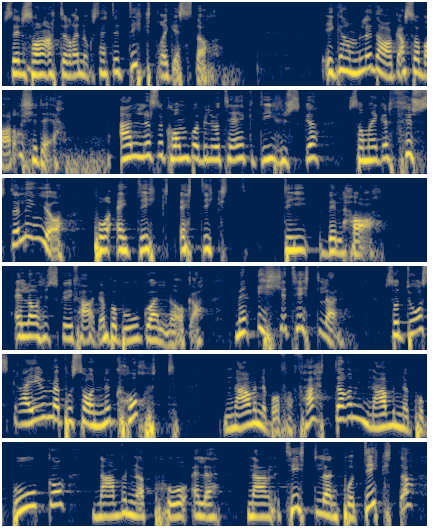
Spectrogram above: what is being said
så er det sånn at det er noe som heter diktregister. I gamle dager så var det ikke det. Alle som kom på bibliotek, de husker som regel førstelinja på et dikt, et dikt de vil ha. Eller husker de fargen på boka eller noe. Men ikke tittelen. Så da skrev vi på sånne kort navnet på forfatteren, navnet på boka, navnet på, eller navn, tittelen på diktet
